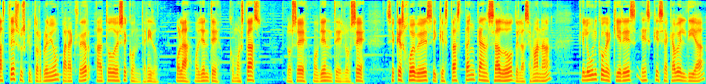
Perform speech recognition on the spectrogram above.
Hazte suscriptor premium para acceder a todo ese contenido. Hola, oyente, ¿cómo estás? Lo sé, oyente, lo sé. Sé que es jueves y que estás tan cansado de la semana que lo único que quieres es que se acabe el día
